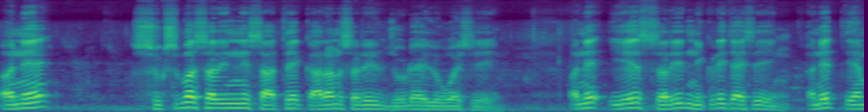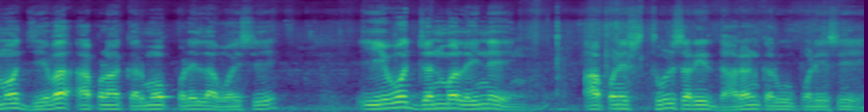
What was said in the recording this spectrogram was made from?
અને સૂક્ષ્મ શરીરની સાથે કારણ શરીર જોડાયેલું હોય છે. અને એ શરીર નીકળી જાય છે. અને તેમાં જેવા આપણા કર્મો પડેલા હોય છે, એવો જન્મ લઈને આપણે સ્થૂળ શરીર ધારણ કરવું પડે છે.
